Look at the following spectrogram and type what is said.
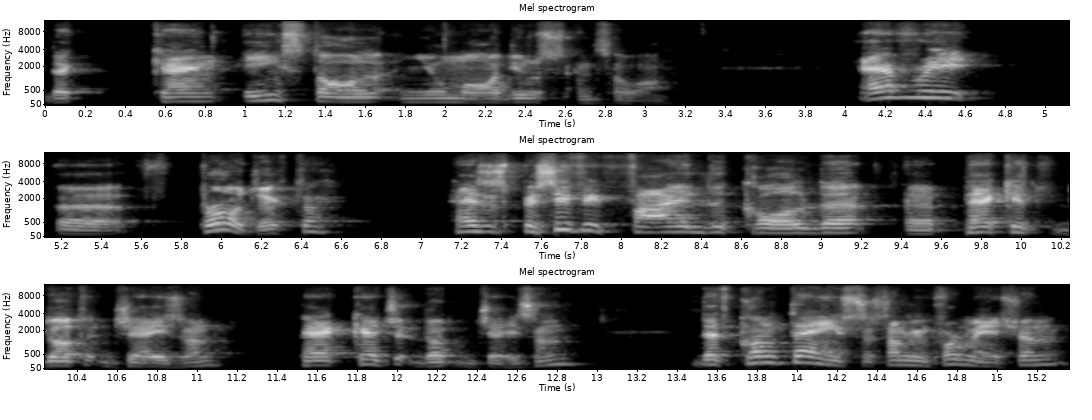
that can install new modules and so on. Every uh, project has a specific file called uh, package.json package.json that contains some information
